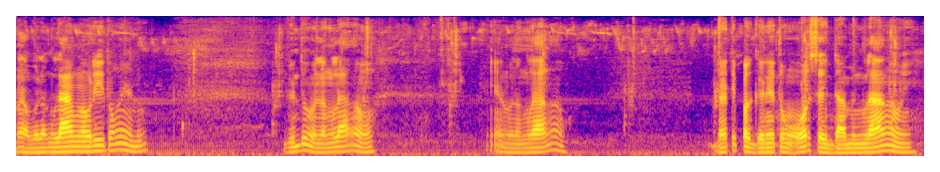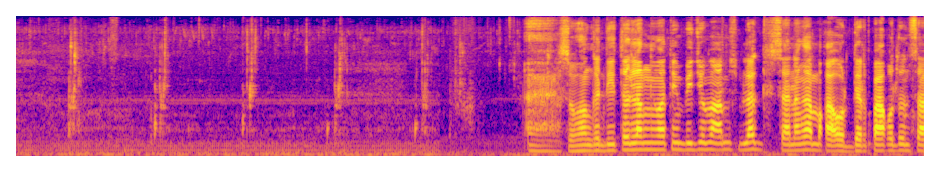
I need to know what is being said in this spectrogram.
Na, walang langaw rito ngayon, no? Ganda, walang langaw, oh. Yan, walang langaw. Dati pag ganitong oras ay daming langaw, eh. Ah, So hanggang dito lang yung ating video mga kamis vlog. Sana nga maka-order pa ako dun sa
